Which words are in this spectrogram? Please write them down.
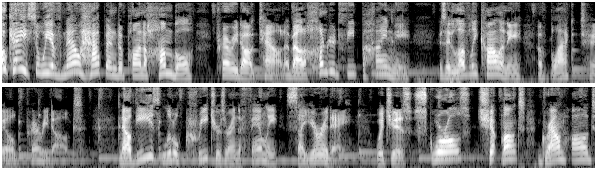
okay, so we have now happened upon a humble prairie dog town. About a hundred feet behind me is a lovely colony of black-tailed prairie dogs. Now, these little creatures are in the family Sciuridae, which is squirrels, chipmunks, groundhogs,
